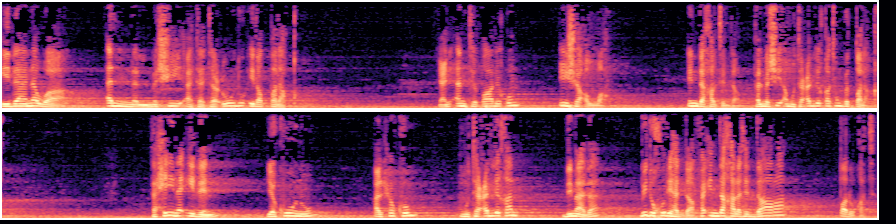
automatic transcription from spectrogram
إذا نوى أن المشيئة تعود إلى الطلاق. يعني أنت طالق إن شاء الله إن دخلت الدار. فالمشيئة متعلقة بالطلاق. فحينئذ يكون الحكم متعلقا بماذا؟ بدخولها الدار. فإن دخلت الدار طلقت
